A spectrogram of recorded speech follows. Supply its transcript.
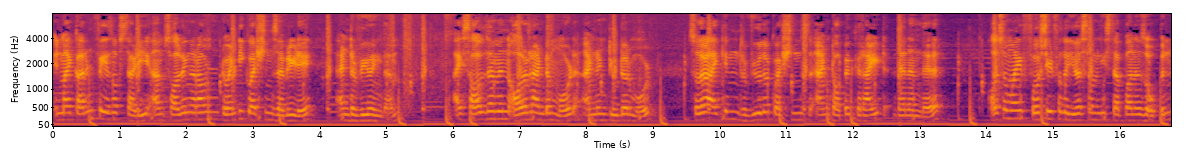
In my current phase of study, I'm solving around 20 questions every day and reviewing them. I solve them in all random mode and in tutor mode so that I can review the questions and topic right then and there. Also, my first aid for the USMLE Step 1 is open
